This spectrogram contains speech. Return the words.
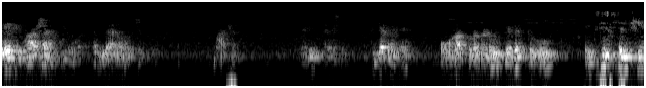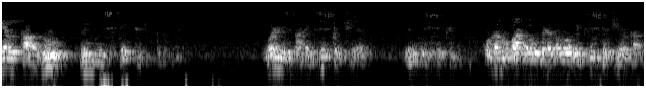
లేని భాష ఇవాళ వచ్చింది. భాష. అంచేతనే ఓ మహాత్ముడు అన్నాడు జగత్తు ఎగ్జిస్టెన్షియల్ కాదు linguistic world is not existential linguistic కుల రూపాలు పిడతలు ఎగ్జిస్టెన్షియల్ కాదు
